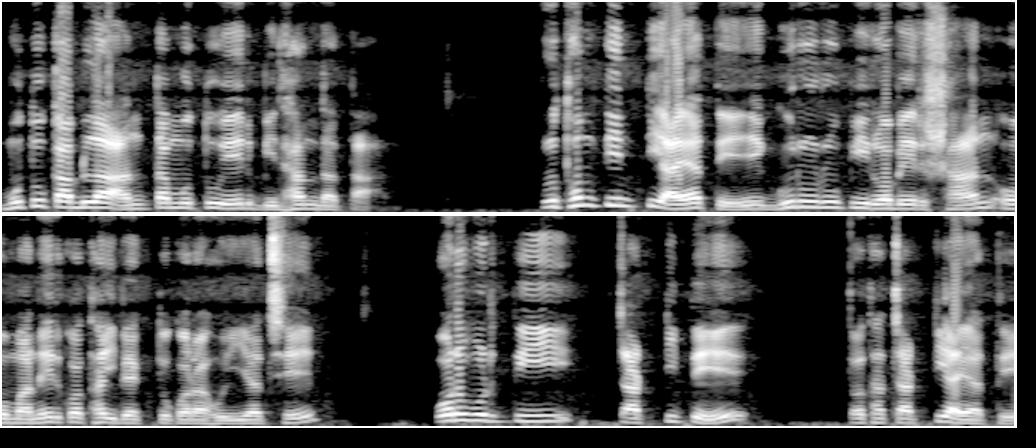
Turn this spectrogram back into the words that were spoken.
মুতুকাবলা আন্তামুতু এর বিধানদাতা। প্রথম তিনটি আয়াতে গুরুরূপী রবের শান ও মানের কথাই ব্যক্ত করা হইয়াছে। পরবর্তী চারটিতে তথা চারটি আয়াতে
